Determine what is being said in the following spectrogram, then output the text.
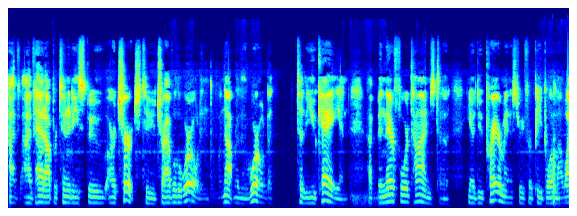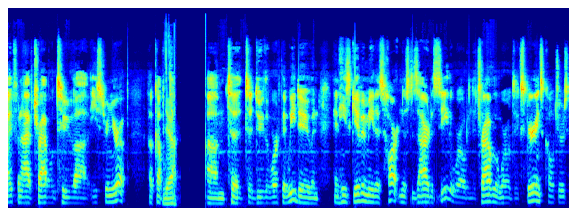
I've, I've had opportunities through our church to travel the world and not really the world, but to the UK. And I've been there four times to, you know, do prayer ministry for people. And my wife and I have traveled to uh, Eastern Europe a couple yeah. times um, to to do the work that we do, and and He's given me this heart and this desire to see the world and to travel the world, to experience cultures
